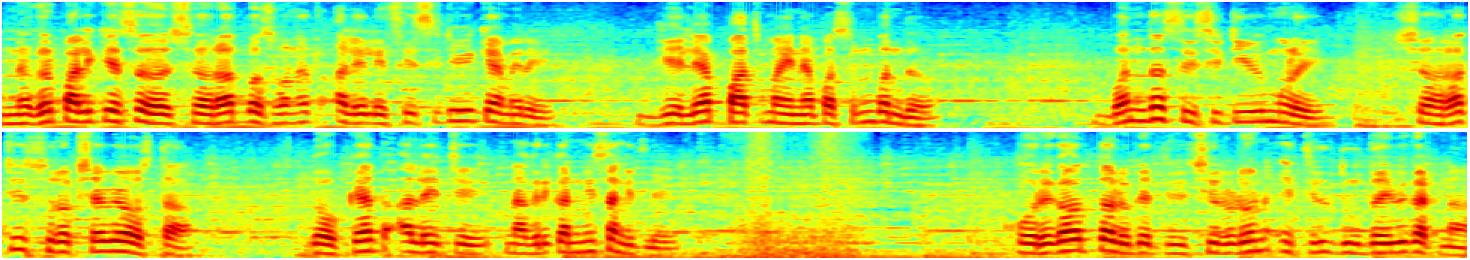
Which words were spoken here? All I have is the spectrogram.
नगरपालिकेसह शहरात बसवण्यात आलेले सी सी टी व्ही कॅमेरे गेल्या पाच महिन्यापासून बंद. बंद सी सी टी व्हीमुळे शहराची सुरक्षा व्यवस्था धोक्यात आल्याचे नागरिकांनी सांगितले. कोरेगाव तालुक्यातील शिरडोन येथील दुर्दैवी घटना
